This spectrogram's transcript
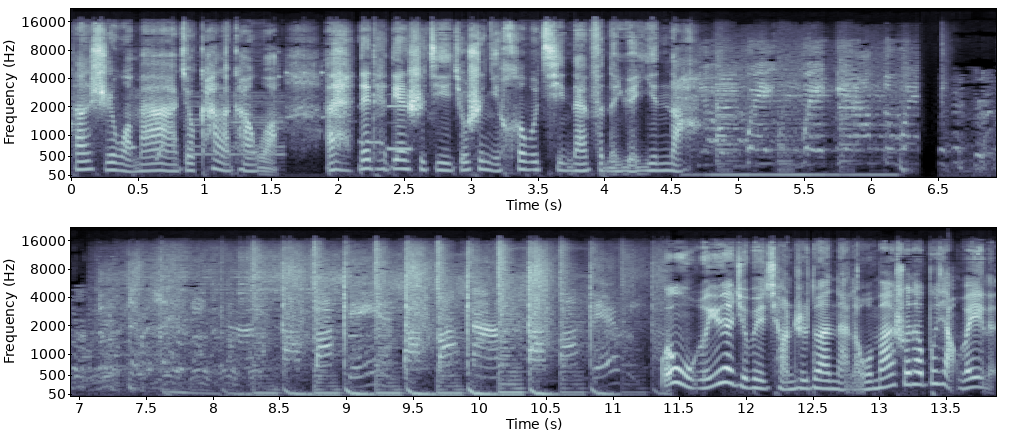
当时我妈就看了看我，哎，那台电视机就是你喝不起奶粉的原因呐。我五个月就被强制断奶了，我妈说她不想喂了。”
